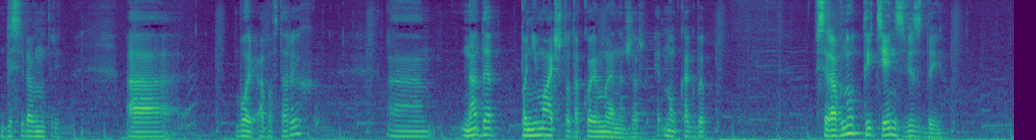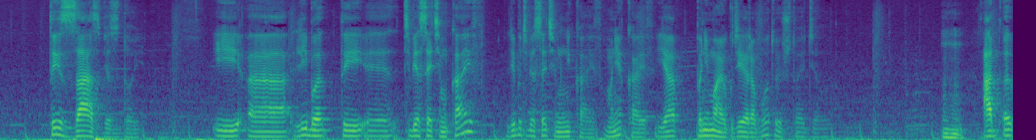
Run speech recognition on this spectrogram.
Для себя внутри. А, Борь, а во-вторых, а, надо понимать, что такое менеджер. Ну, как бы все равно ты тень звезды. Ты за звездой. И э, либо ты, э, тебе с этим кайф, либо тебе с этим не кайф. Мне кайф. Я понимаю, где я работаю, что я делаю. Угу. А э,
